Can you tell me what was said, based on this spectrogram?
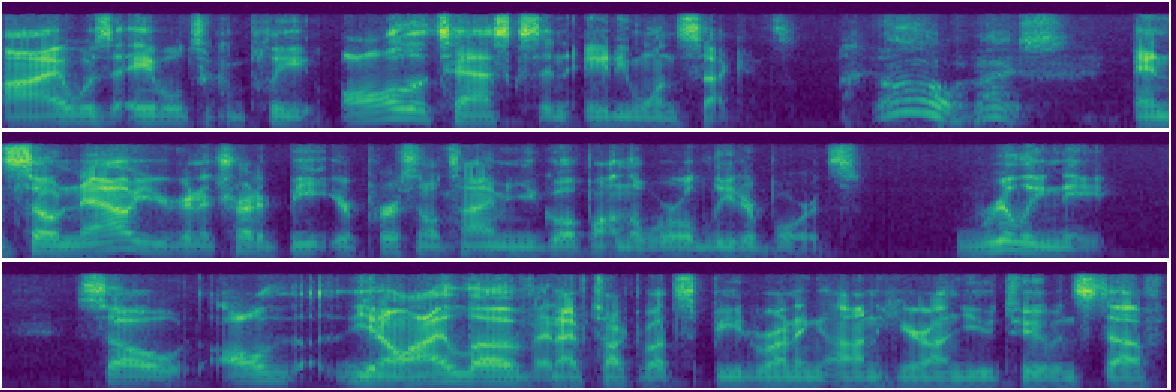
I was able to complete all the tasks in 81 seconds. Oh, nice. And so now you're going to try to beat your personal time and you go up on the world leaderboards. Really neat. So all you know, I love and I've talked about speed running on here on YouTube and stuff.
